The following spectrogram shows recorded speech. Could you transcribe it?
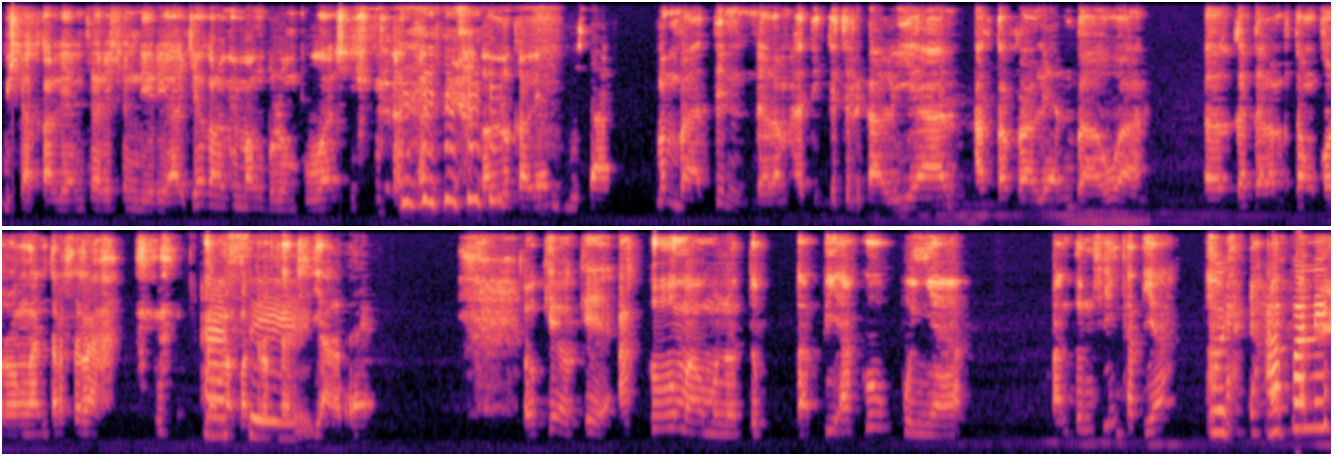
bisa kalian cari sendiri aja kalau memang belum puas lalu kalian bisa membatin dalam hati kecil kalian atau kalian bawa eh, ke dalam tongkorongan terserah Asik. kontroversial Re. oke oke aku mau menutup tapi aku punya pantun singkat ya Wih, apa nih?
